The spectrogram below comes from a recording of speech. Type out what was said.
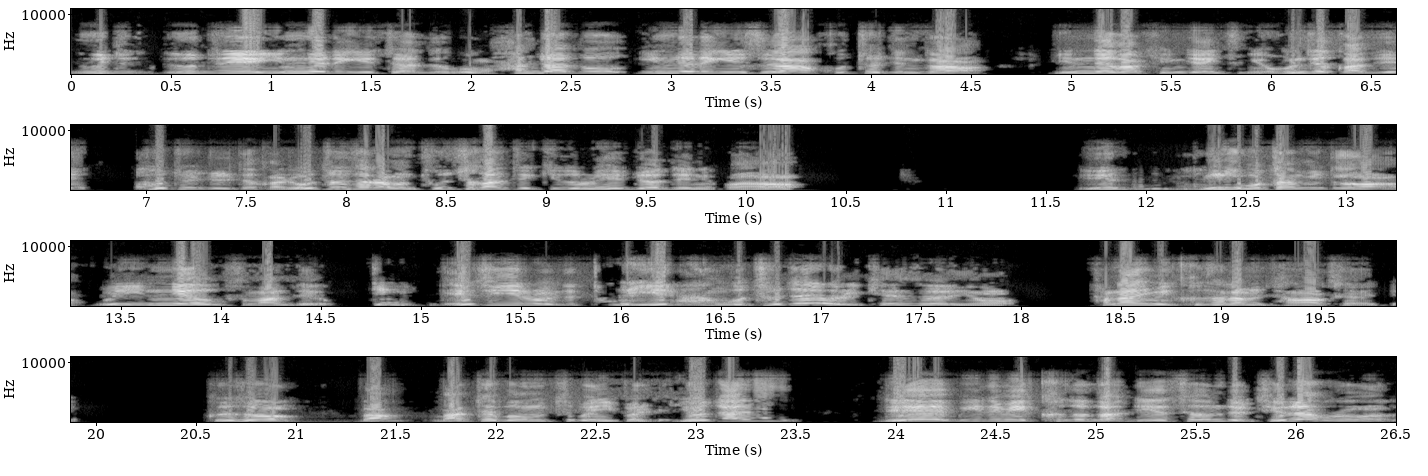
의지, 의지에 인내력이 있어야 되고 환자도 인내력이 있어야 고쳐진다. 인내가 굉장히 중요해요. 언제까지? 고쳐질 때까지. 어떤 사람은 두 시간째 기도를 해줘야 되니까. 이해 못합니다. 왜 인내 없으면 안 돼요? 예수님을 또 이해 안 고쳐져요. 이렇게 해서요. 하나님이 그 사람을 장악해야죠. 그래서 막 마태복음 10장 2절 여자는 내 믿음이 크도다 내 세운대 되라고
